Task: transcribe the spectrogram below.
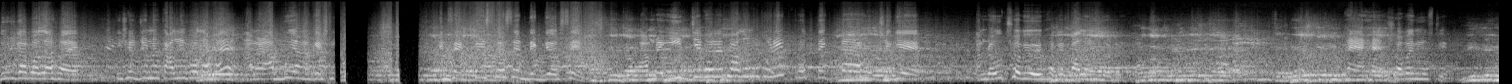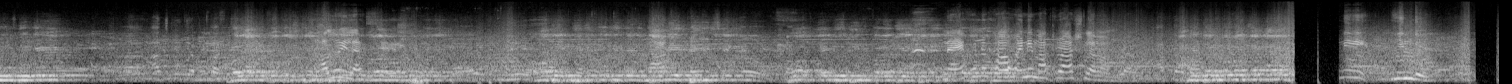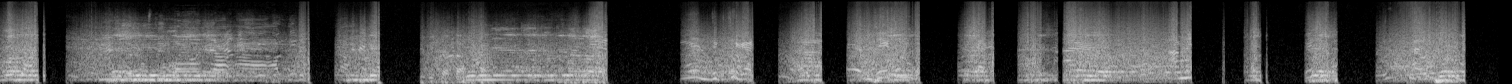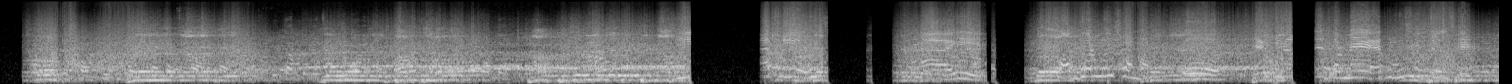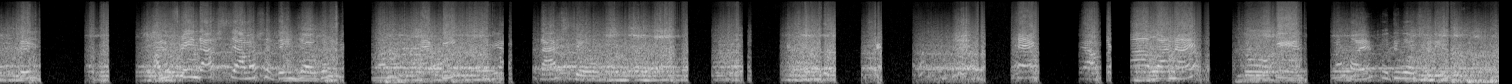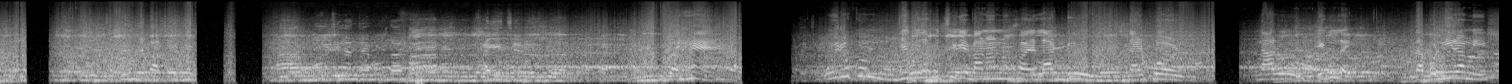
দুর্গা বলা হয়, কিসের জন্য কালী বলা হয়, আমার আব্বুই আমাকে ইনফ্যাক্ট ক্রিসমাসের দিক দিয়েও সেম আমরা ঈদ যেভাবে পালন করি, প্রত্যেকটা হচ্ছে গিয়ে আমরা উৎসবই ওইভাবে পালন করি। হ্যাঁ হ্যাঁ সবাই মুসলিম। ভালোই লাগছে। না এখনও খাওয়া হয়নি মাত্র আসলাম আমরা। হিন্দু। আমি সব ধর্মই সমান তো এখন আমাদের ধর্মে এখন উৎসব চলছে আমার ফ্রেন্ড আসছে আমার সাথে এনজয় করছে। হ্যাপি আসছে হ্যাঁ, আমার মা বানায় তো ওকে হয় প্রতি বছরই বলছিলেন যে ওনার মা খাইয়েছে হ্যাঁ ওইরকম যেগুলো হচ্ছে গিয়ে বানানো হয় লাড্ডু, তারপর নাড়ু, এগুলাই। তারপর নিরামিষ।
